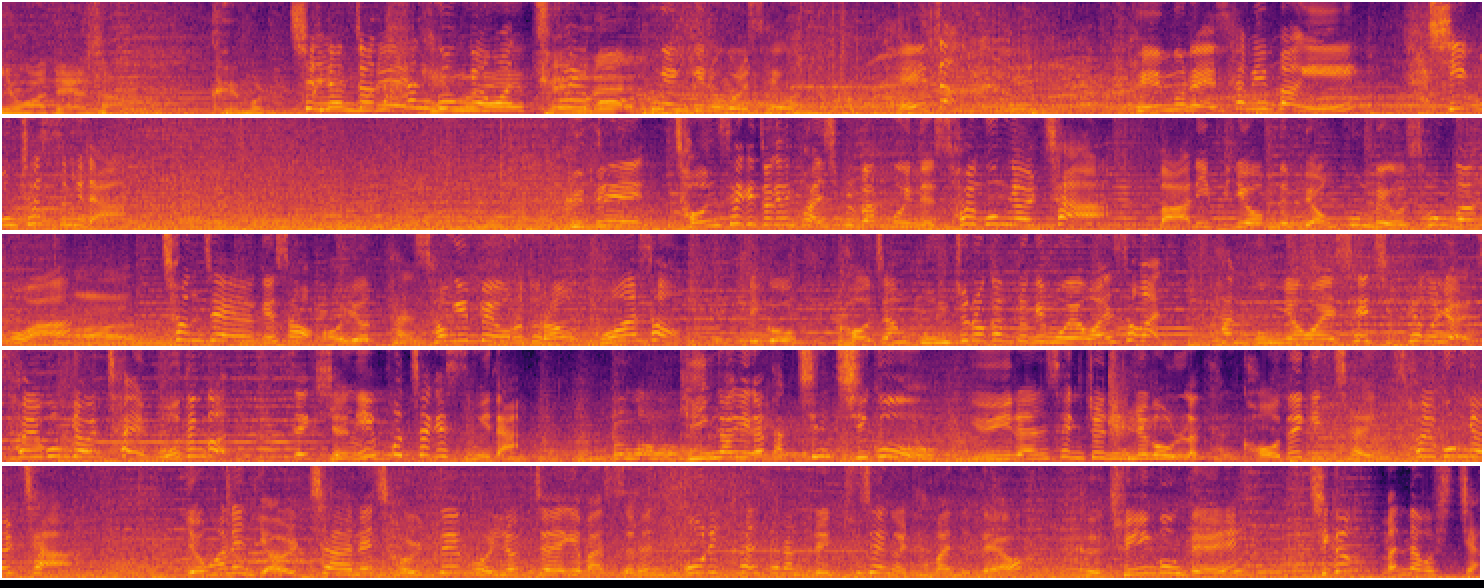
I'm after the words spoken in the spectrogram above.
영화 대상 괴물 7년 전 한국 영화 최고. 흥행 기록을 세운 대작 괴물의 3인방이 다시 뭉쳤습니다. 그들의 전 세계적인 관심을 받고 있는 설국열차 말이 필요 없는 명품 배우 송강호와 천재야 역에서 어엿한 성인 배우로 돌아온 고하성 그리고 거장 봉준호 감독이 모여 완성한 한국 영화의 새 지평을 열 설국열차의 모든 것 섹션이 포착했습니다. 빙하기가 닥친 지구 유일한 생존 인류가 올라탄 거대 기차인 설국열차. 영화는 열차 안의 절대 권력자에게 맞서는 꼬릭한 사람들의 투쟁을 담았는데요. 그 주인공들 지금 만나보시죠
